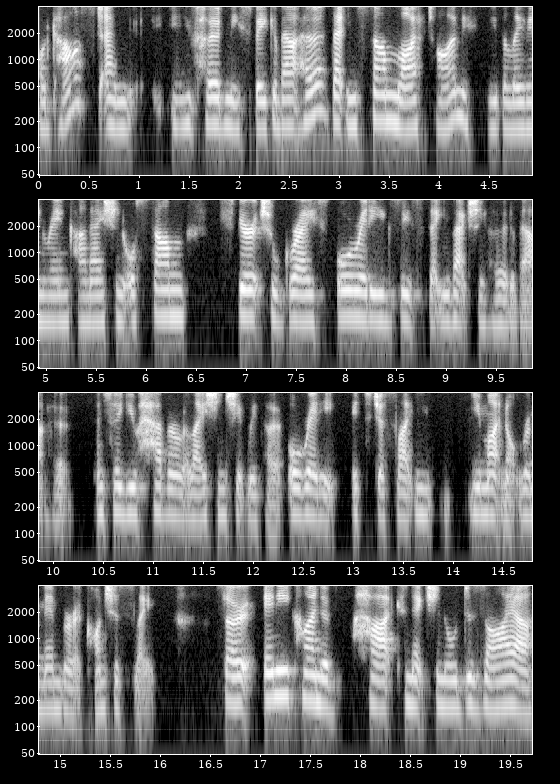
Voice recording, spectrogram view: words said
podcast and you've heard me speak about her that in some lifetime if you believe in reincarnation or some spiritual grace already exists that you've actually heard about her. And so you have a relationship with her already. It's just like you you might not remember it consciously. So, any kind of heart connection or desire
